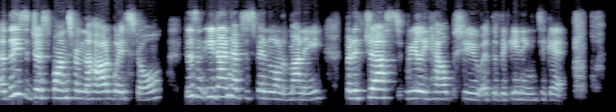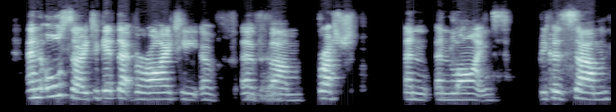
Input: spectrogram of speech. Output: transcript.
uh, these are just ones from the hardware store. Doesn't you don't have to spend a lot of money, but it just really helps you at the beginning to get, and also to get that variety of of um, brush and and lines because um,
